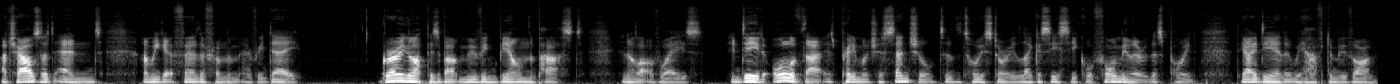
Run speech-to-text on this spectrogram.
Our childhood ends, and we get further from them every day. Growing up is about moving beyond the past in a lot of ways. Indeed, all of that is pretty much essential to the Toy Story legacy sequel formula at this point the idea that we have to move on.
